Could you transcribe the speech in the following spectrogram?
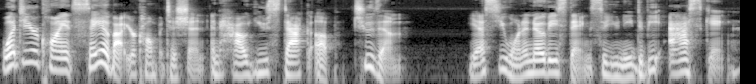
What do your clients say about your competition and how you stack up to them? Yes, you want to know these things, so you need to be asking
